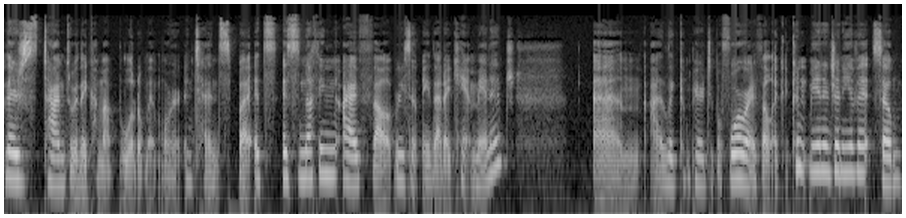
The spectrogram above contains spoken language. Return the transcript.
there's times where they come up a little bit more intense, but it's it's nothing I've felt recently that I can't manage. Um, I like compared to before where I felt like I couldn't manage any of it. So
